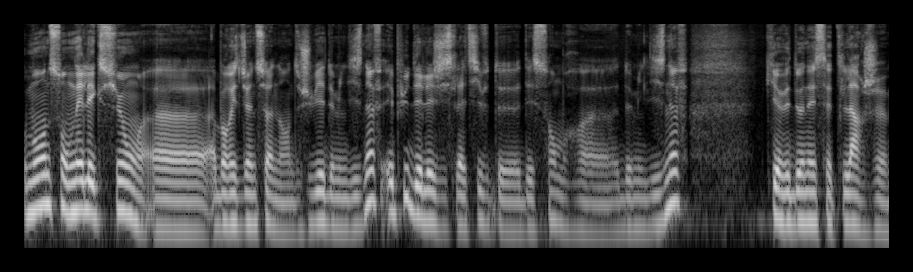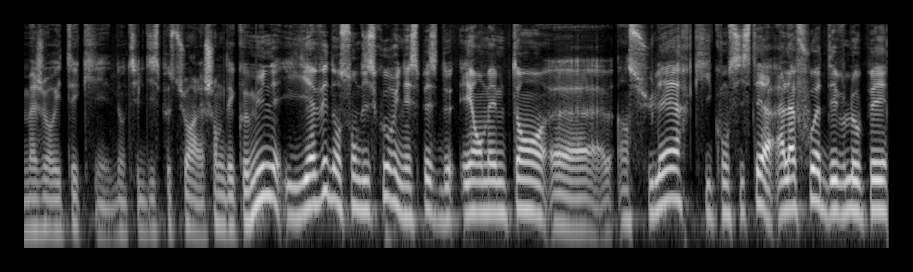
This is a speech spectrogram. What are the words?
au moment de son élection euh, à Boris Johnson en juillet 2019 et puis des législatives de décembre 2019, euh, qui avait donné cette large majorité qui, dont il dispose toujours à la Chambre des communes, il y avait dans son discours une espèce de et en même temps euh, insulaire qui consistait à à la fois développer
